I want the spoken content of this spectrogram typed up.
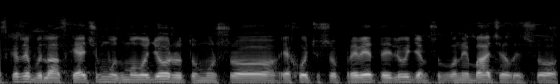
Скажи, будь ласка, я чому з молодіжу? Тому що я хочу, щоб привити людям, щоб вони бачили, що,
